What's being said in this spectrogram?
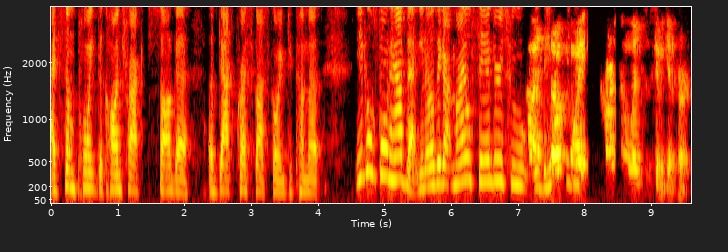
At some point, the contract saga of Dak Prescott's going to come up. Eagles don't have that. You know, they got Miles Sanders who At some point, Carson Wentz is going to get hurt.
